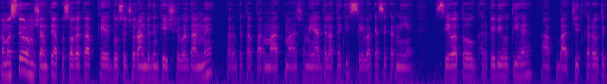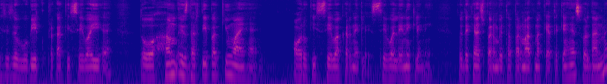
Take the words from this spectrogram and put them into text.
नमस्ते और ओम शांति। आपको स्वागत है आपके दो सौ चौरानवे दिन के ईश्वरी वरदान में। परमपिता परमात्मा, आज हमें याद दिलाते हैं कि सेवा कैसे करनी है। सेवा तो घर पे भी होती है, आप बातचीत कर रहे होते किसी से, वो भी एक प्रकार की सेवा ही है। तो हम इस धरती पर क्यों आए हैं? औरों की सेवा करने के लिए, सेवा लेने के लिए नहीं। तो देखिये आज परमपिता परमात्मा कहते है इस वरदान में?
